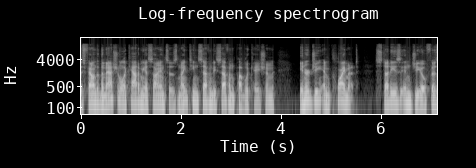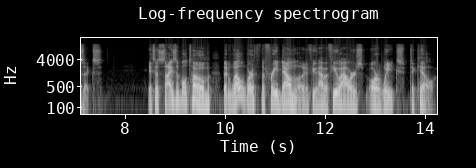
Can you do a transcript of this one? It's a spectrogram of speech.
is found in the National Academy of Sciences 1977 publication, Energy and Climate Studies in Geophysics. It's a sizable tome, but well worth the free download if you have a few hours or weeks to kill.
